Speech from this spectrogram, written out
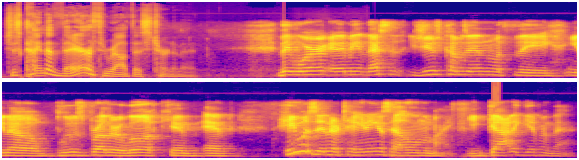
just kind of there throughout this tournament. They were. I mean, that's Juice comes in with the you know Blues Brother look, and and he was entertaining as hell on the mic. You got to give him that.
